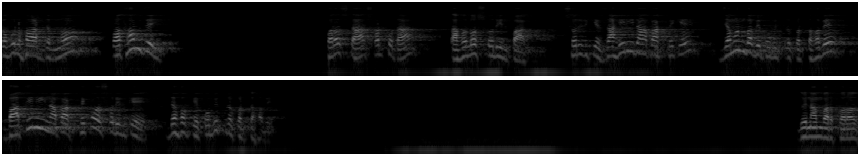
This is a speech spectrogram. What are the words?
কবুল হওয়ার জন্য প্রথম যেই ফরজটা, শর্তটা, তা হলো শরীর পাক। শরীরকে জাহিরি নাপাক থেকে যেমনভাবে পবিত্র করতে হবে, বাতিনি নাপাক থেকেও শরীরকে দেহকে পবিত্র করতে হবে। দুই নাম্বার ফরজ,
